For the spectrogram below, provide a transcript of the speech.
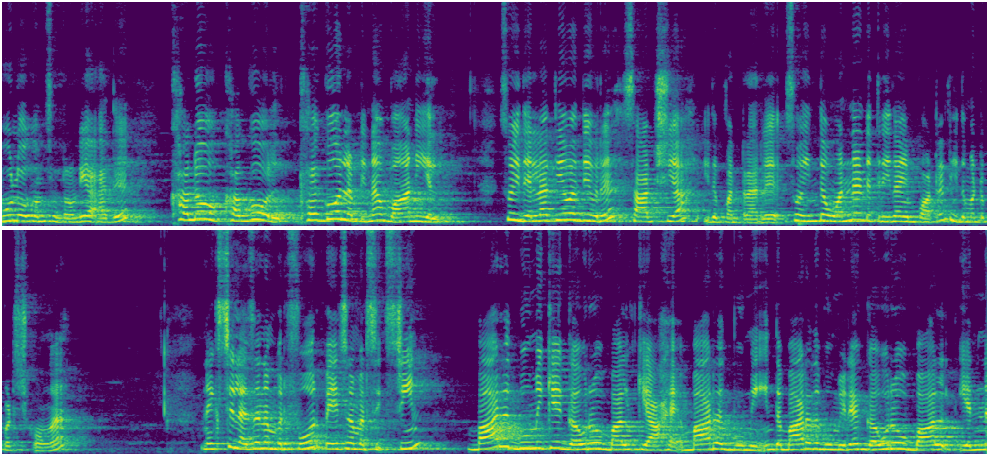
பூலோகம் சொல்கிறோம் இல்லையா அது கலோ ககோல் ககோல் அப்படின்னா வானியல். ஸோ இது எல்லாத்தையும் வந்து இவர் சாட்சியாக இது பண்ணுறாரு ஸோ இந்த ஒன் அண்ட் த்ரீ தான் இம்பார்ட்டண்ட் இது மட்டும் படிச்சுக்கோங்க. Next lesson number four page number sixteen Bharat பூமிக்கே கௌரவ் பால் கியா ஹே? பாரத் பூமி. இந்த பாரத பூமியோட கௌரவ் பால் என்ன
